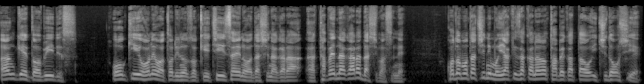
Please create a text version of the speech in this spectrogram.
アンケート B です大きい骨は取り除き小さいのは出しながら食べながら出しますね。子供たちにも焼き魚の食べ方を一度教え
